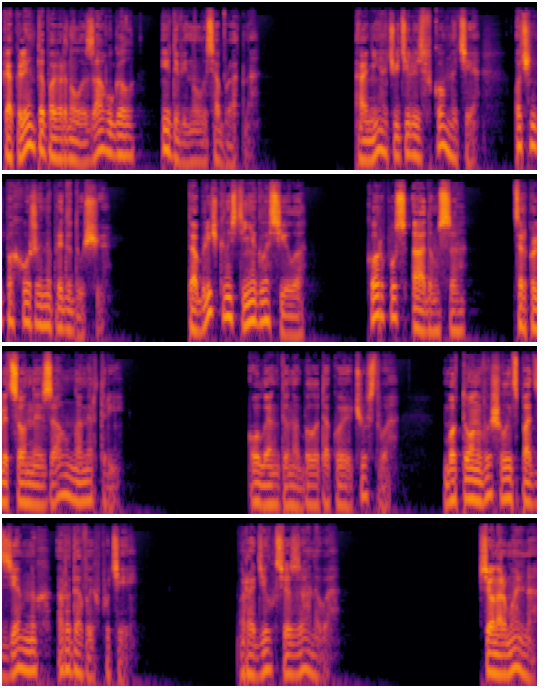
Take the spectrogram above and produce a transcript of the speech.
как лента повернула за угол и двинулась обратно. Они очутились в комнате, очень похожей на предыдущую. Табличка на стене гласила Корпус Адамса. Циркуляционный зал номер три. У Лэнгдона было такое чувство, будто он вышел из подземных родовых путей. Родился заново. «Все нормально?»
